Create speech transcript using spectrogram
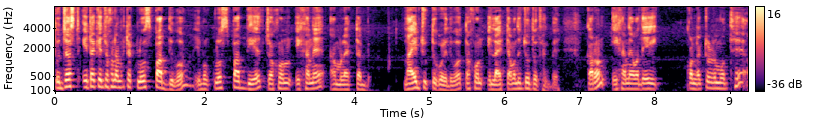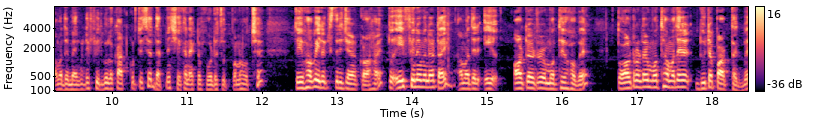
তো জাস্ট এটাকে যখন আমি একটা ক্লোজ পাত দিব এবং ক্লোজ পাত দিয়ে যখন এখানে আমরা একটা লাইট যুক্ত করে দেবো, তখন এই লাইটটা আমাদের জ্বলতে থাকবে। কারণ এখানে আমাদের এই কন্ডাক্টরের মধ্যে আমাদের ম্যাগনেটিক ফিল্ডগুলো কাট করতেছে দ্যাট মিনস সেখানে একটা ভোল্টেজ উৎপন্ন হচ্ছে। তো এইভাবে ইলেকট্রিসিটি জেনারেট করা হয়। তো এই ফিনোমেনাটাই আমাদের এই অল্টারনেটরের মধ্যে হবে। তো অল্টারনেটের মধ্যে আমাদের দুইটা পার্ট থাকবে।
